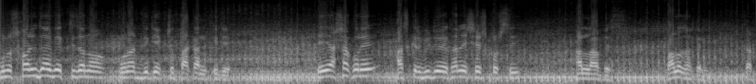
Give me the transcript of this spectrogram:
কোনো সহৃদয় ব্যক্তি যেন ওনার দিকে একটু তাকান ফিরে। এই আশা করে আজকের ভিডিও এখানেই শেষ করছি। আল্লাহ হাফেজ। ভালো থাকেন। কাট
